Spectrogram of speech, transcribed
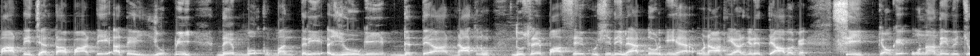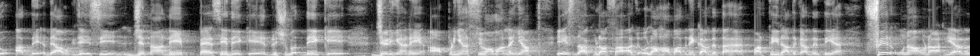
ਭਾਰਤੀ ਜਨਤਾ ਪਾਰਟੀ ਅਤੇ ਯੂਪੀ ਦੇ ਮੁੱਖ ਮੰਤਰੀ ਯੋਗੀ ਦਿੱਤਿਆਨਾਥ ਨੂੰ ਦੂਸਰੇ ਪਾਸੇ ਖੁਸ਼ੀ ਦੀ ਲਹਿਰ ਦੌੜ ਗਈ ਹੈ। 59000 ਜਿਹੜੇ ਅਧਿਆਪਕ ਸੀ, ਕਿਉਂਕਿ ਉਹਨਾਂ ਦੇ ਵਿੱਚੋਂ ਅੱਧੇ ਅਧਿਆਪਕ ਜਿਹੇ ਸੀ, ਜਿਨ੍ਹਾਂ ਨੇ ਪੈਸੇ ਦੇ ਕੇ, ਰਿਸ਼ਵਤ ਦੇ ਕੇ ਜਿਹੜੀਆਂ ਨੇ ਆਪਣੀਆਂ ਸੇਵਾਵਾਂ ਲਈਆਂ। ਇਸ ਦਾ ਖੁਲਾਸਾ ਅੱਜ ਉਲਾਹਾਬਾਦ ਨੇ ਕਰ ਦਿੱਤਾ ਹੈ। ਭਰਤੀ ਰੱਦ ਕਰ ਦਿੱਤੀ ਹੈ। ਫਿਰ ਉਹਨਾਂ 59000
